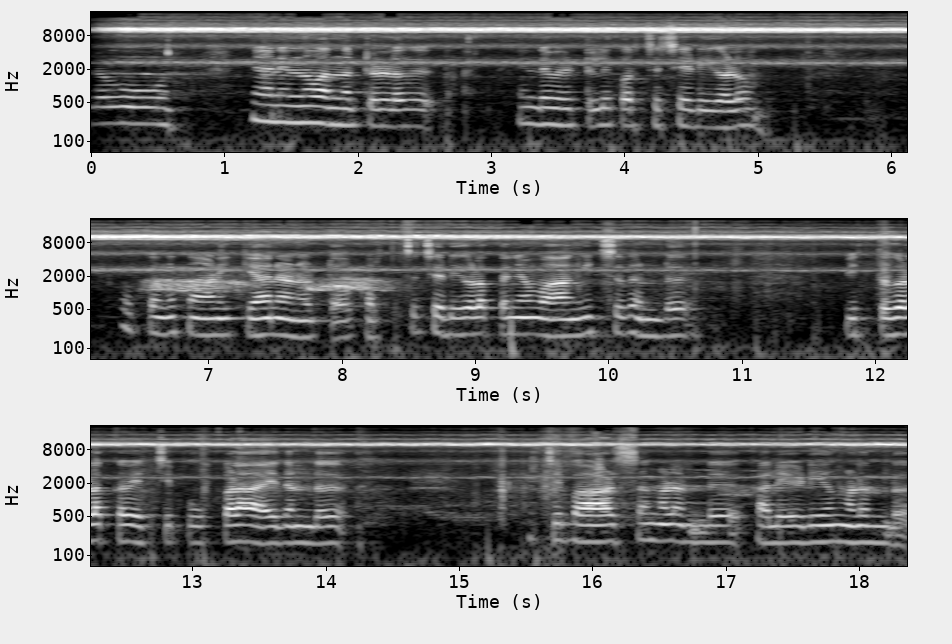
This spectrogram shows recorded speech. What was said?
ഹലോ. ഞാൻ ഇന്ന് വന്നിട്ടുള്ളത് എന്റെ വീട്ടിൽ കുറച്ച് ചെടികളും ഒക്കെ ഒന്ന് കാണിക്കാനാണ് കേട്ടോ. കുറച്ച് ചെടികളൊക്കെ ഞാൻ വാങ്ങിച്ചതുണ്ട്. വിത്തുകളൊക്കെ വെച്ച് പൂക്കളായതുണ്ട്. കുറച്ച് ബാൾസങ്ങളുണ്ട് കലേഡിയങ്ങളുണ്ട്.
